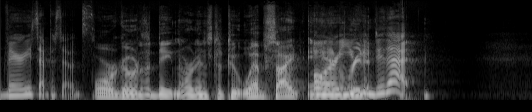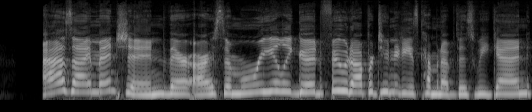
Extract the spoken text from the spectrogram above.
various episodes Or go to the Dayton Art Institute website and or you read can it. do that. As I mentioned, there are some really good food opportunities coming up this weekend.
